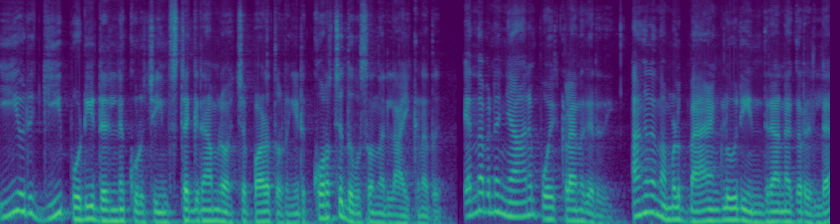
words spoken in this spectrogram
ഈ ഒരു ഗീ പൊടിയിടലിനെ കുറിച്ച് ഇൻസ്റ്റഗ്രാമിൽ ഒച്ചപ്പാട് തുടങ്ങിയിട്ട് കുറച്ച് ദിവസം ഒന്നല്ല അയക്കണത് എന്നാൽ പിന്നെ ഞാനും പോയി കളയാന്ന് കരുതി. അങ്ങനെ നമ്മൾ ബാംഗ്ലൂർ ഇന്ദിരാനഗറിലെ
